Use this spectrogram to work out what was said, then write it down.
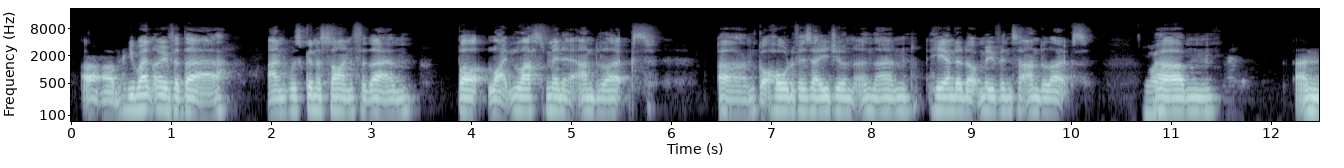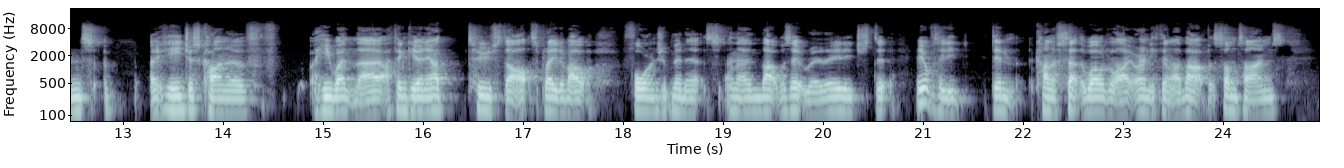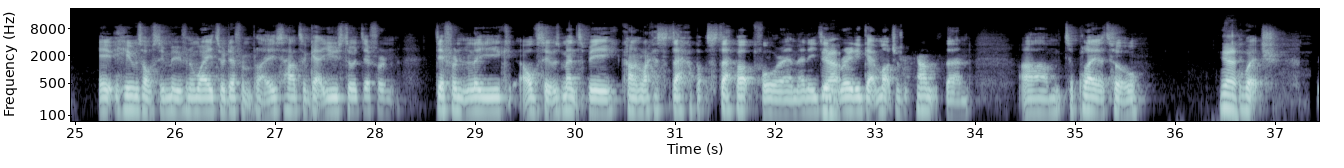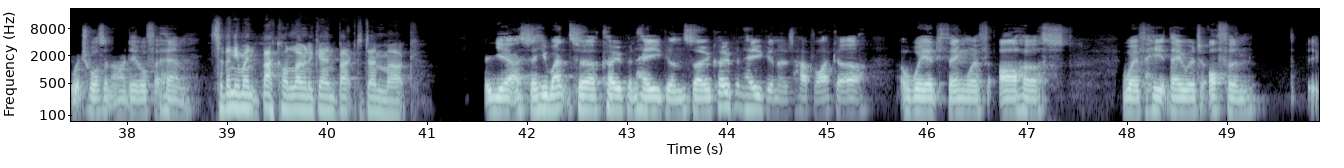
Um, he went over there and was going to sign for them, but like last minute, Anderlecht um, got hold of his agent, and then he ended up moving to Anderlecht. Right. Um, and he just kind of he went there. I think he only had two starts, played about 400 minutes, and then that was it. Really, he just did, he obviously didn't kind of set the world alight or anything like that. But sometimes it, he was obviously moving away to a different place, had to get used to a different different league. Obviously, it was meant to be kind of like a step up, step up for him, and he didn't Yeah. really get much of a chance then um, to play at all, yeah. which which wasn't ideal for him. So then he went back on loan again, back to Denmark. Yeah, so he went to Copenhagen. So Copenhagen had had like a, a weird thing with Aarhus, with he they would often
